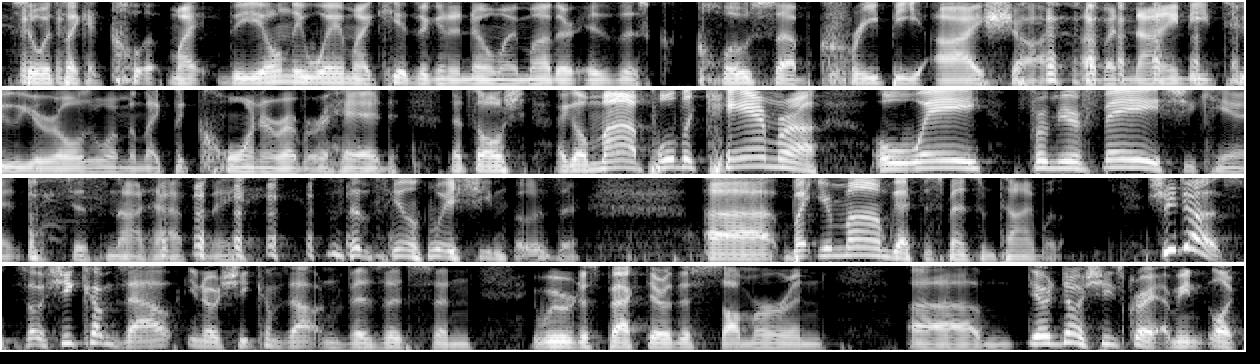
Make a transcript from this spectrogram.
so it's like a cl- my the only way my kids are going to know my mother is this close up creepy eye shot of a 92 year old woman, like the corner of her head. That's all. She, I go, Ma, pull the camera away from your face. She can't. It's just not happening. That's the only way she knows her. Uh, but your mom got to spend some time with him. She does. So she comes out. You know, she comes out and visits, and we were just back there this summer, and um, you know, no, she's great. I mean, look,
